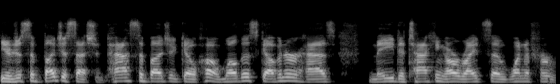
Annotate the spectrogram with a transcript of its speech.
you know just a budget session, pass the budget, go home. Well, this governor has made attacking our rights of one of her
